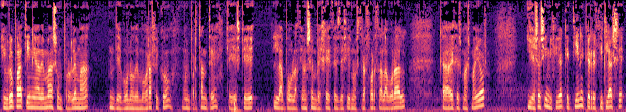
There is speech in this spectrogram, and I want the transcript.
Europa tiene además un problema de bono demográfico muy importante, que es que la población se envejece, es decir, nuestra fuerza laboral cada vez es más mayor y eso significa que tiene que reciclarse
